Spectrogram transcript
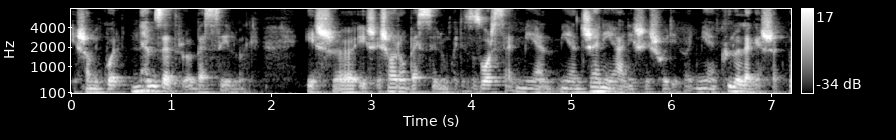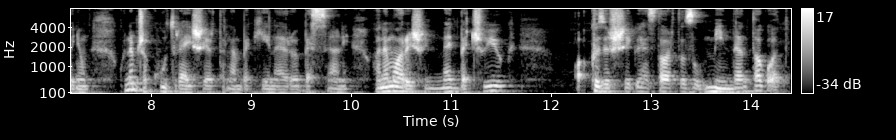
és amikor nemzetről beszélünk, és, és, és arról beszélünk, hogy ez az ország milyen, milyen zseniális, és hogy, hogy milyen különlegesek vagyunk, akkor nem csak kulturális értelemben kéne erről beszélni, hanem arra is, hogy megbecsüljük a közösséghez tartozó minden tagot,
